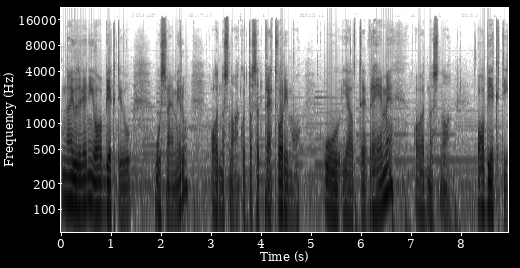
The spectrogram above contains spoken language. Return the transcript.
najudaljeniji objekti u, u svemiru, odnosno ako to sad pretvorimo u, jel te, vreme, odnosno objekti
